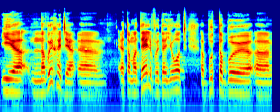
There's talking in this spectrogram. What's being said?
И на выходе эта модель выдает будто бы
